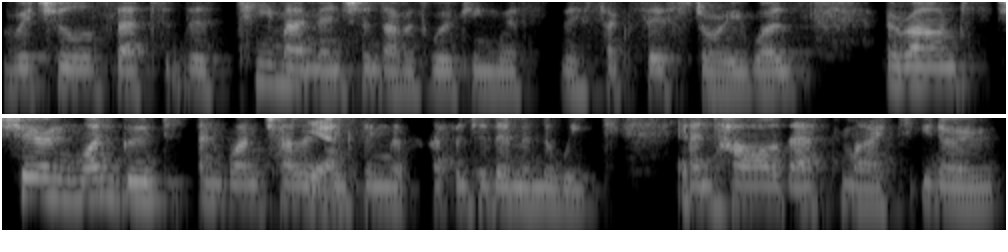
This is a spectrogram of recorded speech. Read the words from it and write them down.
rituals that the team I mentioned I was working with, the success story was around sharing one good and one challenging yeah. thing that's happened to them in the week and how that might, you know,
